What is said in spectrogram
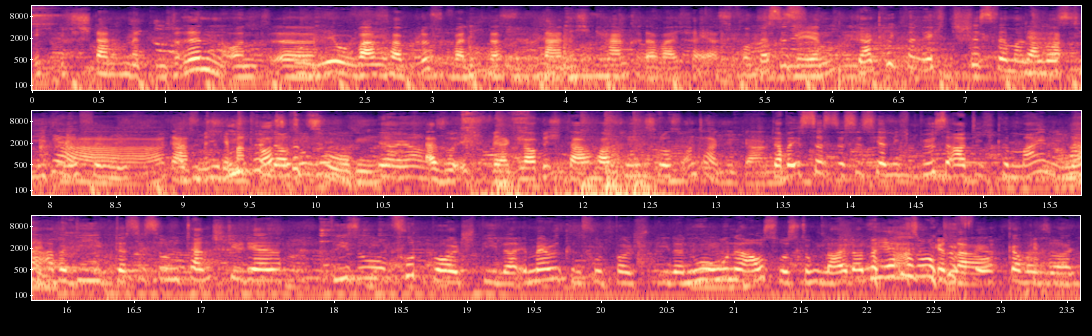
ich, ich stand mittendrin und äh, war verblüfft, weil ich das da nicht kannte. Da war ich ja erst Das ist, 15. da kriegt man echt Schiss, wenn man Da sowas hat, sieht, ja, ne, finde ich. da hat Also mich die jemand da so rausgezogen. ja, ja. Also ich wäre, glaube ich, da hoffnungslos untergegangen. Dabei ist das, das ist ja nicht bösartig gemeint, ne? aber die, das ist so ein Tanzstil, der wie so Footballspieler, American Footballspieler, nur ohne Ausrüstung leider. Ne? Ja, so genau. kann man sagen.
